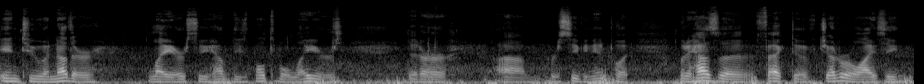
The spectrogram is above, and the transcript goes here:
into another layer. So you have these multiple layers that are um, receiving input, but it has the effect of generalizing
